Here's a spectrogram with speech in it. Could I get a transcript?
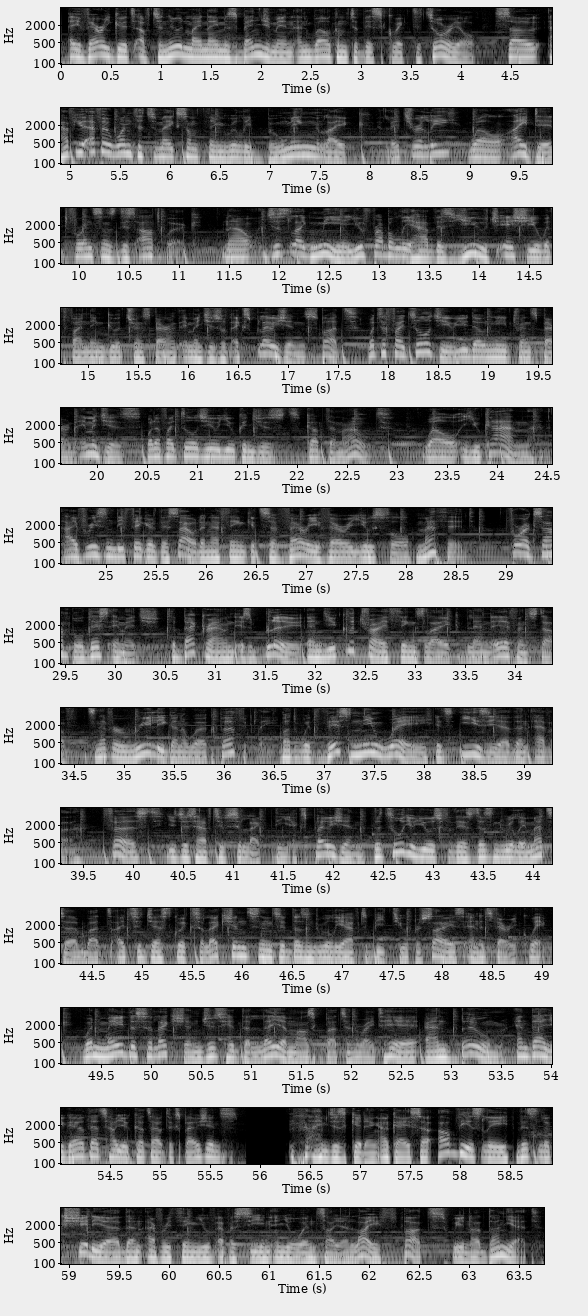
A very good afternoon, my name is Benjamin and welcome to this quick tutorial. So, have you ever wanted to make something really booming, like literally? Well, I did, for instance this artwork. Now, just like me, you've probably had this huge issue with finding good transparent images of explosions. But what if I told you you don't need transparent images? What if I told you you can just cut them out? Well, you can. I've recently figured this out and I think it's a very very useful method. For example, this image. The background is blue and you could try things like blend if and stuff. It's never really gonna work perfectly. But with this new way, it's easier than ever. First, you just have to select the explosion. The tool you use for this doesn't really matter, but I'd suggest quick selection since it doesn't really have to be too precise and it's very quick. When made the selection, just hit the layer mask button right here and boom! And there you go, that's how you cut out explosions. I'm just kidding. Okay, so obviously this looks shittier than everything you've ever seen in your entire life, but we're not done yet.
